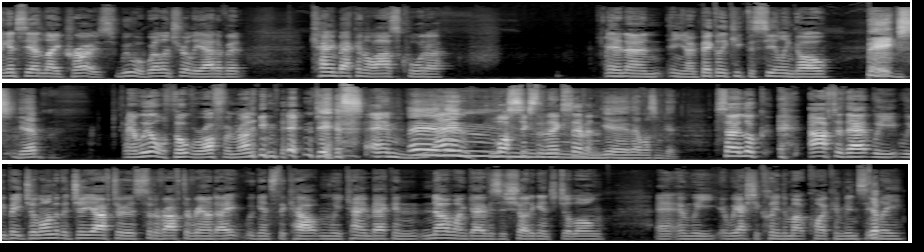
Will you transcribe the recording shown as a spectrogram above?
against the Adelaide Crows, we were well and truly out of it. Came back in the last quarter, and and you know Beckley kicked the sealing goal, Begs. Yep. And we all thought we're off and running then. Yes. and, and, then- lost six of the next seven. Yeah, that wasn't good. So look, after that we, we beat Geelong at the G after sort of after round eight against the Carlton. We came back and no one gave us a shot against Geelong, and, and we we actually cleaned them up quite convincingly.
